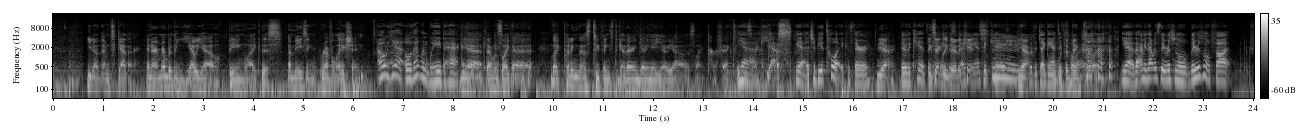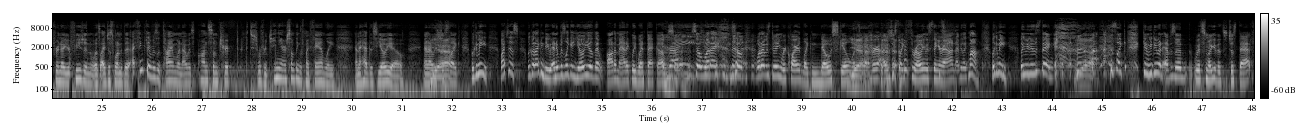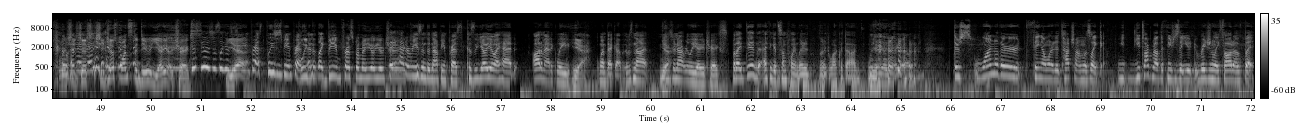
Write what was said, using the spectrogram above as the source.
you know them together. And I remember the yo-yo being like this amazing revelation. oh yeah oh that went way back I Yeah, think. that was like The- a like putting those two things together and getting a yo-yo is like perfect. Yeah. It's like yes. yeah it should be a toy because they're Yeah. they're the kids Exactly, make this they're the kids. gigantic kid mm. Yeah. with a gigantic with a toy. big toy. Yeah, that, I mean that was the original. The original thought for Know Your Fusion was I just wanted to. I think there was a time when I was on some trip to Virginia or something with my family, and I had this yo-yo, and I was Yeah. just like, "Look at me! Watch this! Look what I can do!" And it was like a yo-yo that automatically went back up. So- Right. So, what I so what I was doing required like no skill whatsoever. Yeah. whatsoever. I was just like throwing this thing around. I'd be like, "Mom, look at me! Look at me do this thing!" Yeah. I was like, "Can we do an episode with Smokey that's just that?" For Where she just minutes? she just wants to do yo-yo tricks. just do this, just like just Yeah. be impressed. Please just be impressed. Please and like be impressed by my yo-yo trick. they had a reason to not be impressed because the yo-yo I had automatically yeah. went back up. It was not. Yeah. These are not really yo-yo tricks, but I did. I think at some point learn to learn to walk the dog with Yeah. a yo-yo. There's one other thing I wanted to touch on was like you, you talked about the fusions that you'd originally thought of, but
